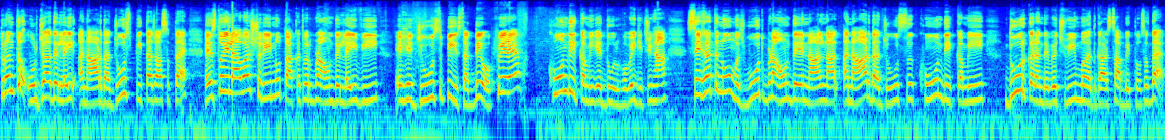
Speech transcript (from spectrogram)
ਤੁਰੰਤ ਊਰਜਾ ਦੇ ਲਈ ਅਨਾਰ ਦਾ ਜੂਸ ਪੀਤਾ ਜਾ ਸਕਦਾ ਹੈ। ਇਸ ਤੋਂ ਇਲਾਵਾ ਸਰੀਰ ਨੂੰ ਤਾਕਤਵਰ ਬਣਾਉਣ ਦੇ ਲਈ ਵੀ ਇਹ ਜੂਸ ਪੀ ਸਕਦੇ ਹੋ। ਫਿਰ ਇਹ ਖੂਨ ਦੀ ਕਮੀ ਇਹ ਦੂਰ ਹੋਵੇਗੀ। ਜੀ ਹਾਂ, ਸਿਹਤ ਨੂੰ ਮਜ਼ਬੂਤ ਬਣਾਉਣ ਦੇ ਨਾਲ-ਨਾਲ ਅਨਾਰ ਦਾ ਜੂਸ ਖੂਨ ਦੀ ਕਮੀ ਦੂਰ ਕਰਨ ਦੇ ਵਿੱਚ ਵੀ ਮਦਦਗਾਰ ਸਾਬਿਤ ਹੋ ਸਕਦਾ ਹੈ।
